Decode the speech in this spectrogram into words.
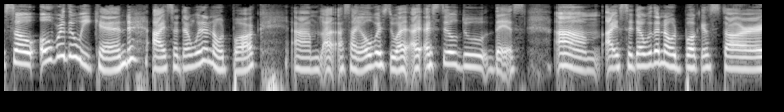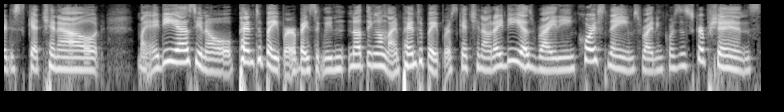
So over the weekend, I sat down with a notebook, um, as I always do. I, I, still do this. Um, I sit down with a notebook and start sketching out my ideas, you know, pen to paper, basically nothing online, pen to paper, sketching out ideas, writing course names, writing course descriptions,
